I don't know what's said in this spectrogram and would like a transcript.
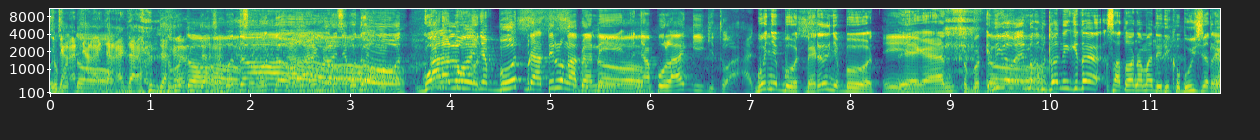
Oh, jangan, jangan, jangan, jangan, Sebut jangan, dong. jangan. Sebut dong. Sebut sebut. dong. Gua Kalau lu nyebut. berarti lu gak berani Betul. nyapu lagi gitu aja. Gue nyebut, Beryl nyebut. Iya. Iya kan? Sebut Ini dong. emang kebetulan nih kita satuan nama Deddy Kobusier ya.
